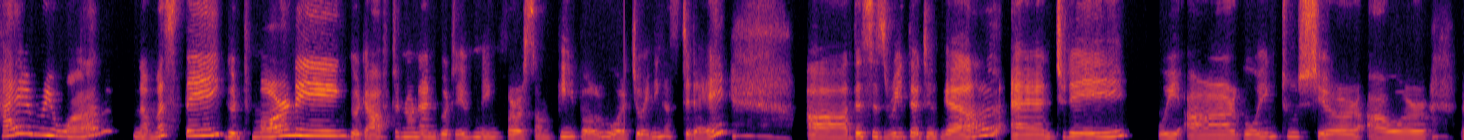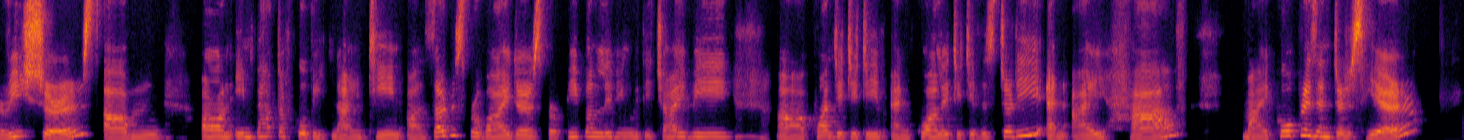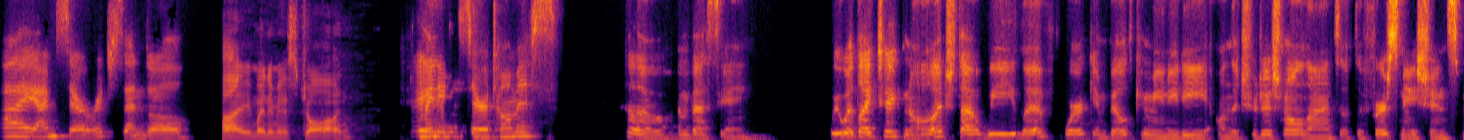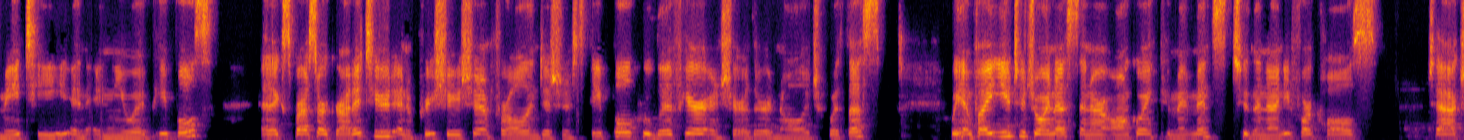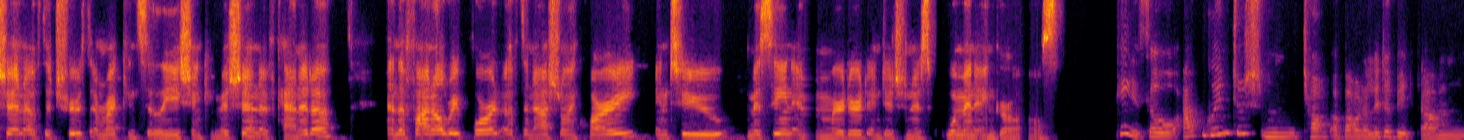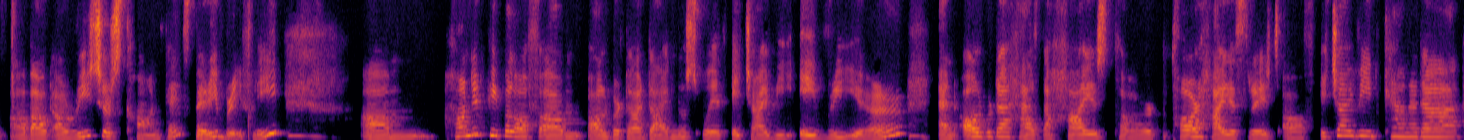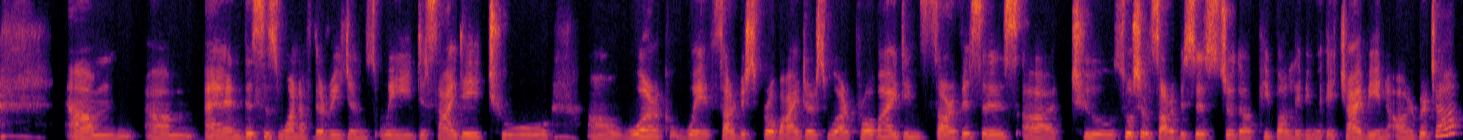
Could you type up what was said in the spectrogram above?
Hi, everyone. Namaste. Good morning, good afternoon, and good evening for some people who are joining us today. Uh, this is Rita Dhungel, and today we are going to share our research um, on impact of COVID-19 on service providers for people living with HIV, uh, quantitative and qualitative study. And I have my co-presenters here. Hi, I'm Sarah Rich Sendel. Hi, my name is John. Hey. My name is Sarah Thomas. Hello, I'm Bess Yang. We would like to acknowledge that we live, work, and build community on the traditional lands of the First Nations, Métis, and Inuit peoples, and express our gratitude and appreciation for all Indigenous people who live here and share their knowledge with us. We invite you to join us in our ongoing commitments to the 94 calls to action of the Truth and Reconciliation Commission of Canada and the final report of the National Inquiry into Missing and Murdered Indigenous Women and Girls. Okay, so I'm going to mm, talk about a little bit um, about our research context very briefly. Um, 100 people of um, Alberta diagnosed with HIV every year, and Alberta has the highest third, third highest rates of HIV in Canada. Um, um, and this is one of the regions we decided to uh, work with service providers who are providing services uh, to social services to the people living with HIV in Alberta.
